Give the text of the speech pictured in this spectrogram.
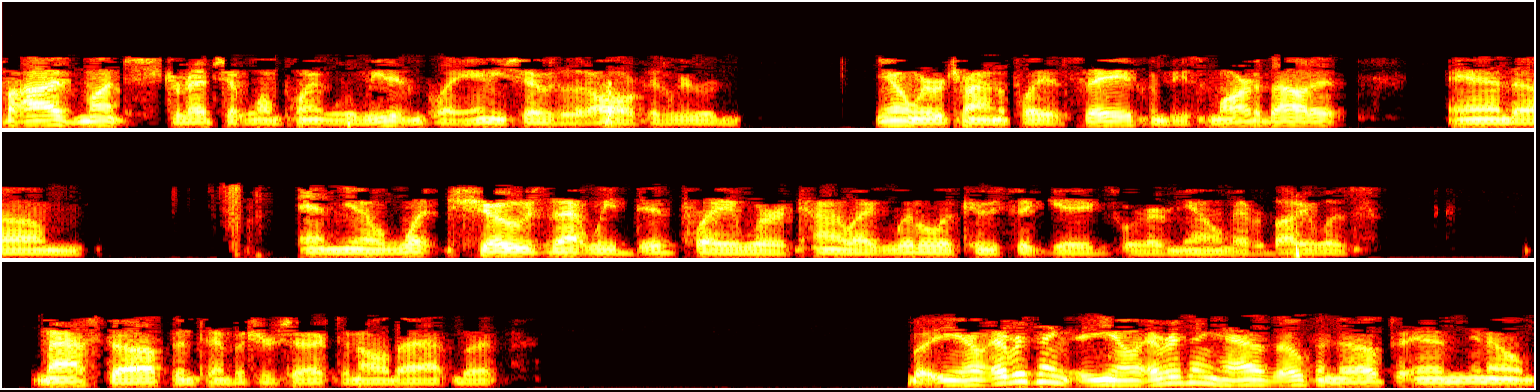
five month stretch at one point where we didn't play any shows at all because we were, you know, we were trying to play it safe and be smart about it. And, um, and you know, what shows that we did play were kind of like little acoustic gigs where, you know, everybody was masked up and temperature checked and all that. But, but, you know, everything, you know, everything has opened up and, you know,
